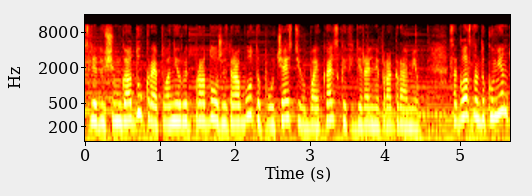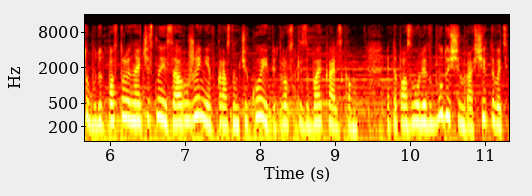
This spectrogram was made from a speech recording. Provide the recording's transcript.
В следующем году край планирует продолжить работу по участию в Байкальской федеральной программе. Согласно документу, будут построены очистные сооружения в Красном Чекое и Петровске-Забайкальском. Это позволит в будущем рассчитывать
